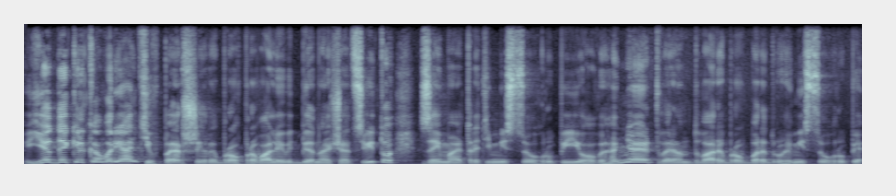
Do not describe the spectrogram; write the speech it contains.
Є декілька варіантів. Перший ребров провалює відбір на чемпіонат світу, займає третє місце у групі, і його виганяють. Варіант 2 ребров бере друге місце у групі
